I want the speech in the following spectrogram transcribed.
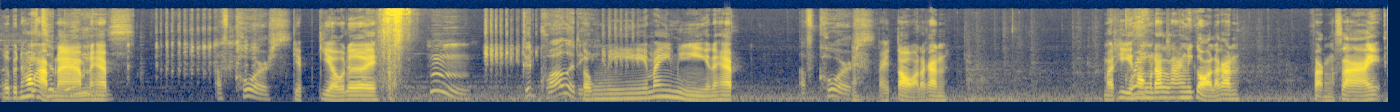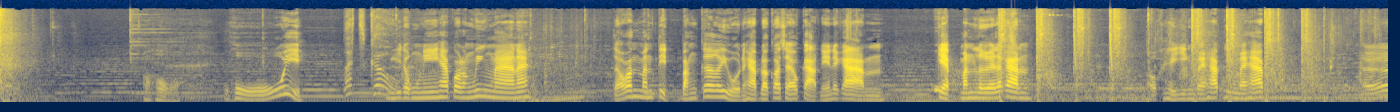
ออเป็นห้อง It's อาบ a น้ำนะครับ breeze. Of course. เก็บเกี่ยวเลย Hmm. Good quality. ตรงนี้ไม่มีนะครับ Of course. ไปต่อแล้วกัน มาที่ห้องด้านล่างนี่ก่อนแล้วกัน ฝั่งซ้าย โอ้โห โอ้โห Let's go. มีตรงนี้ครับกำลังวิ่งมานะ แต่ว่ามันติดบังเกอร์อยู่นะครับ แล้วก็ใช้โอกาสนี้ในการเก็บมันเลยแล้วกัน โอเคยิงไปครับยิงไปครับ เออ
